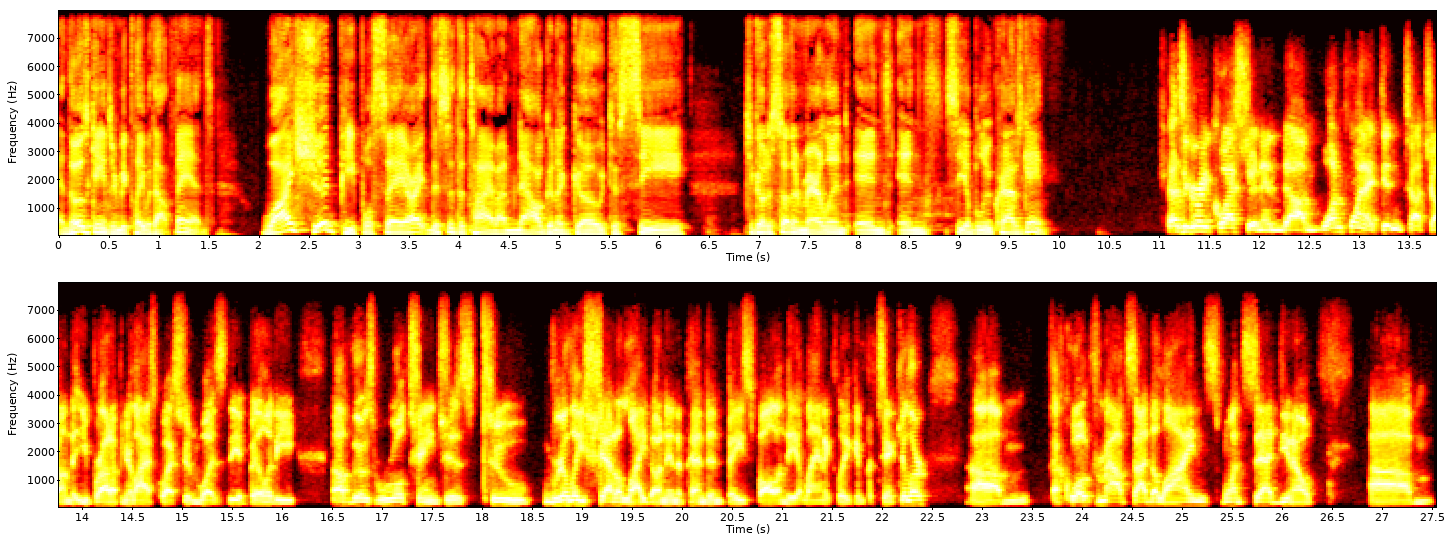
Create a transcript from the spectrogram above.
and those games are going to be played without fans. Why should people say, "All right, this is the time. I'm now going to go to see to go to Southern Maryland and and see a Blue Crabs game"? That's a great question. And um, one point I didn't touch on that you brought up in your last question was the ability of those rule changes to really shed a light on independent baseball and the Atlantic League in particular. Um, a quote from outside the lines once said, you know, um,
